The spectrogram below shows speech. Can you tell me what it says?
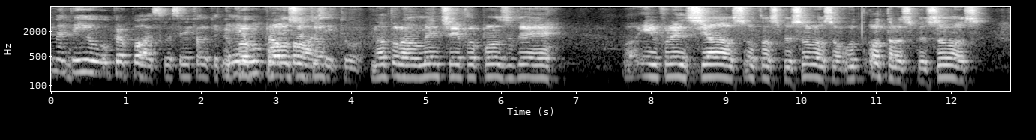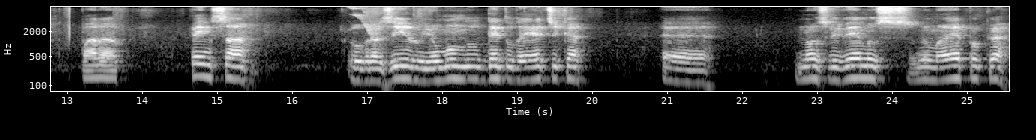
Mantém o, o, propósito, você me falou que tem um propósito. Naturalmente, o propósito é influenciar as outras pessoas, outras pessoas para pensar o Brasil e o mundo dentro da ética. É, nós vivemos numa época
